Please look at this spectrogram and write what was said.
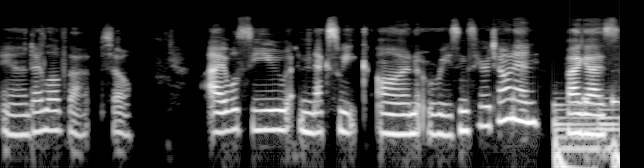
And I love that. So, I will see you next week on Raising Serotonin. Bye, guys.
